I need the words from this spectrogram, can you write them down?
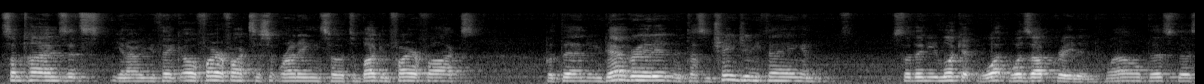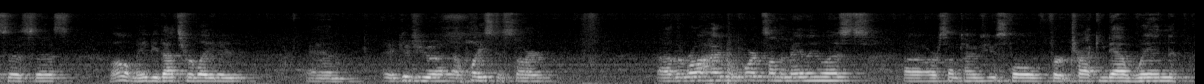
Sometimes it's, you know, you think, oh, Firefox isn't running, so it's a bug in Firefox. But then you downgrade it and it doesn't change anything. And so then you look at what was upgraded. Well, this, this, this, this. Well, maybe that's related. And it gives you a, a place to start. Uh, the Rawhide reports on the mailing lists uh, are sometimes useful for tracking down when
